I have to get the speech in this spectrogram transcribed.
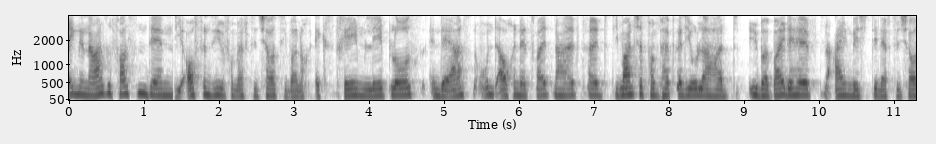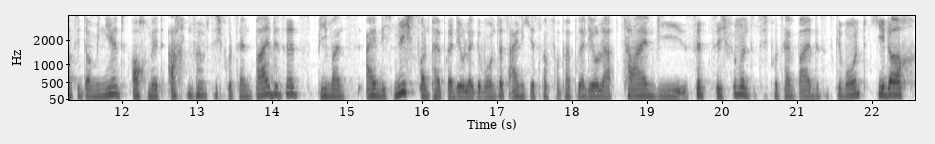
eigene Nase fassen, denn die Offensive vom FC Chelsea war noch extrem leblos in der ersten und auch in der zweiten Halbzeit. Die Mannschaft von Pep Guardiola hat über beide Hälften eigentlich den FC Chelsea dominiert, auch mit 58% Ballbesitz, wie man es eigentlich nicht von Pep Guardiola gewohnt ist. Eigentlich ist man von Pep Guardiola Zahlen wie 70, 75% Ballbesitz gewohnt. Jedoch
